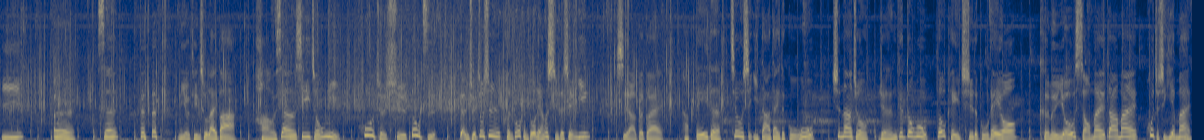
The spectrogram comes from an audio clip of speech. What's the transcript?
一、二、三，呵呵，你有听出来吧？好像是一种米，或者是豆子，感觉就是很多很多粮食的声音。是啊，乖乖，他背的就是一大袋的谷物，是那种人跟动物都可以吃的谷类哦，可能有小麦、大麦，或者是燕麦。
